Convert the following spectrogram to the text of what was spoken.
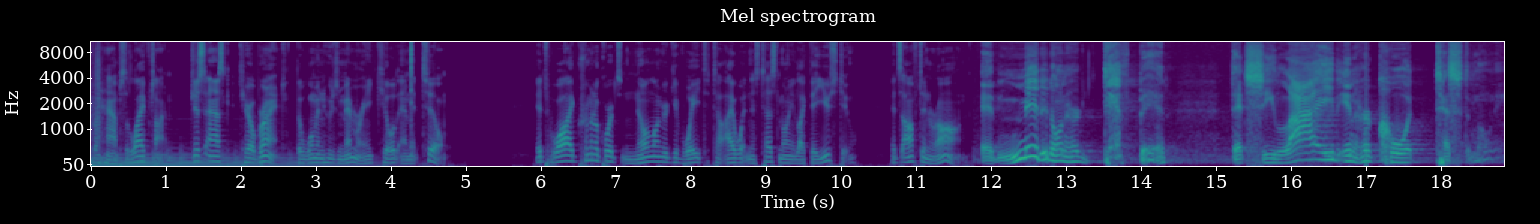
perhaps a lifetime. Just ask Carol Bryant, the woman whose memory killed Emmett Till. It's why criminal courts no longer give weight to eyewitness testimony like they used to. It's often wrong. Admitted on her deathbed that she lied in her court testimony.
